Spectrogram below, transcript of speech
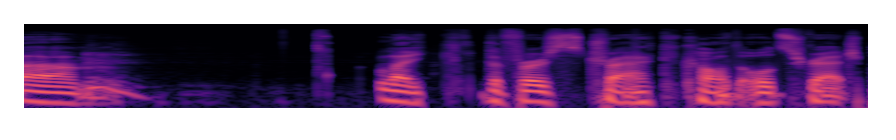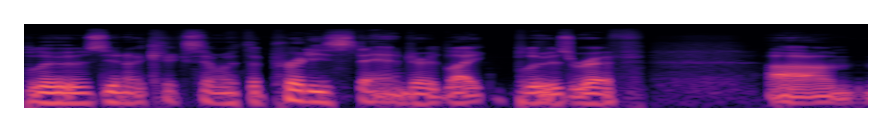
um, like the first track called "Old Scratch Blues." You know, kicks in with a pretty standard like blues riff. Um,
